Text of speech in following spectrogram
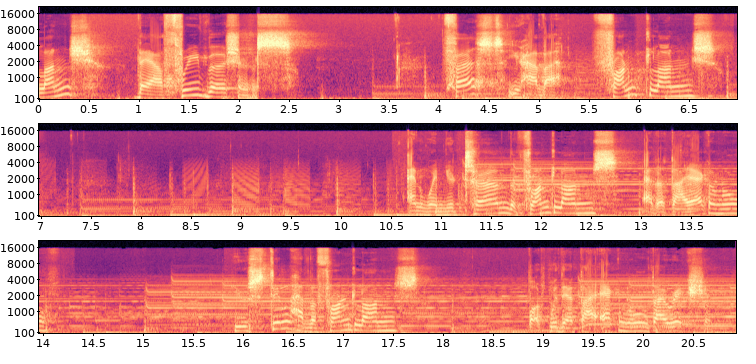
lunge, there are three versions. First, you have a front lunge. And when you turn the front lunge at a diagonal, you still have a front lunge, but with a diagonal direction.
